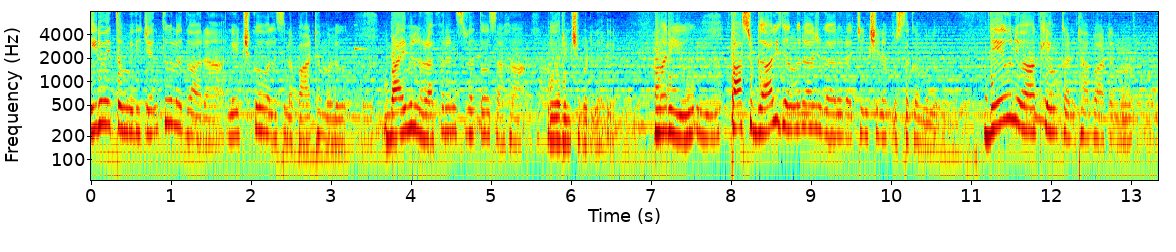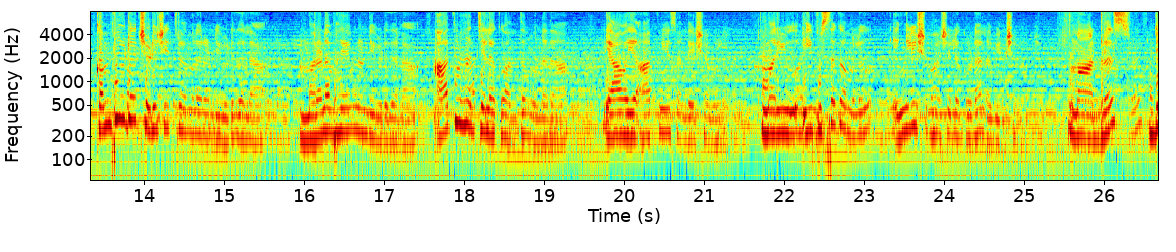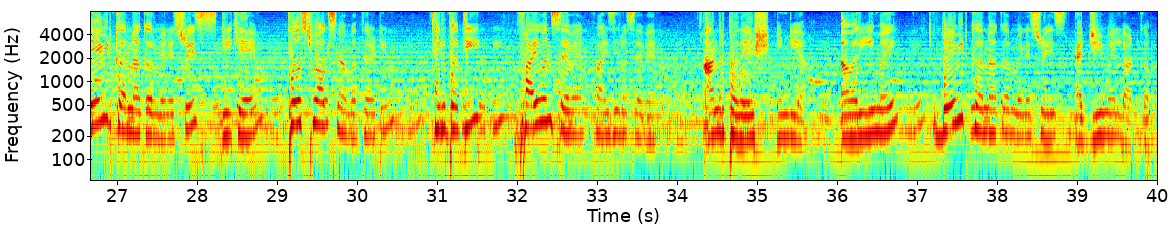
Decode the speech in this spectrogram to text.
ఇరవై తొమ్మిది జంతువుల ద్వారా నేర్చుకోవలసిన పాఠములు బైబిల్ రెఫరెన్స్లతో సహా వివరించబడినది. మరియు పాస్టర్ గాలి గంగరాజు గారు రచించిన పుస్తకములు. దేవుని వాక్యం కంఠాపాఠము కంప్యూటర్ చెడు చిత్రముల నుండి విడుదల మరణ భయం నుండి విడుదల ఆత్మహత్యలకు అంతం ఉన్నదా యాభై ఆత్మీయ సందేశములు. మరియు ఈ పుస్తకములు ఇంగ్లీష్ భాషలో కూడా లభించును. మా address David Karnakar ministries DKM post box number thirteen Tirupati 517507 Andhra Pradesh India our email David Karnakar ministries at Gmail dot com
